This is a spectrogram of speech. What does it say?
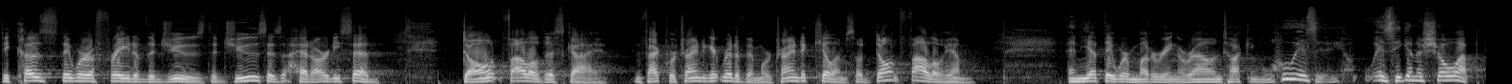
because they were afraid of the Jews. The Jews as had already said, Don't follow this guy. In fact, we're trying to get rid of him. We're trying to kill him, so don't follow him. And yet they were muttering around, talking, Who is he? Is he going to show up?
